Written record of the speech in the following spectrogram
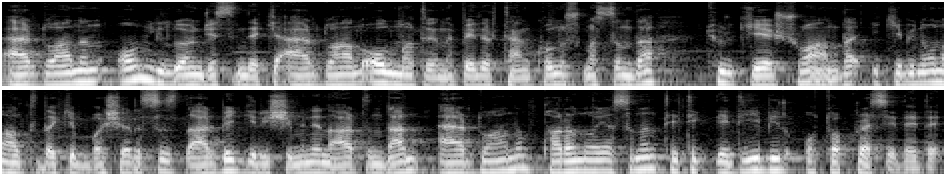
Erdoğan'ın 10 yıl öncesindeki Erdoğan olmadığını belirten konuşmasında Türkiye şu anda 2016'daki başarısız darbe girişiminin ardından Erdoğan'ın paranoyasının tetiklediği bir otokrasi dedi.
